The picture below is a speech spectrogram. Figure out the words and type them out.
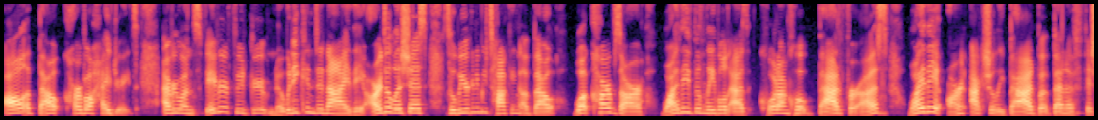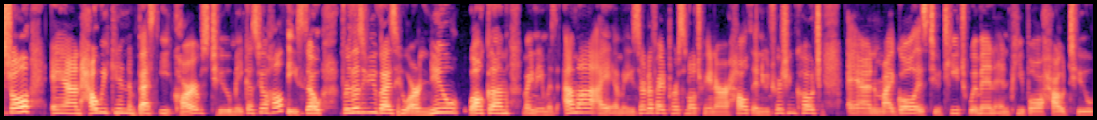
all about carbohydrates, everyone's favorite food group. Nobody can deny they are delicious. So, we are going to be talking about what carbs are, why they've been labeled as quote unquote bad for us, why they aren't actually bad but beneficial, and how we can best eat carbs to make us feel healthy. So, for those of you guys who are new, welcome. My name is Emma. I am a certified personal trainer, health and nutrition coach, and my goal is to teach women and people how to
